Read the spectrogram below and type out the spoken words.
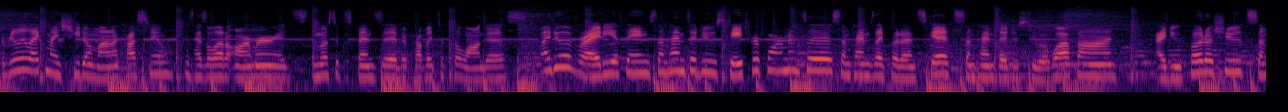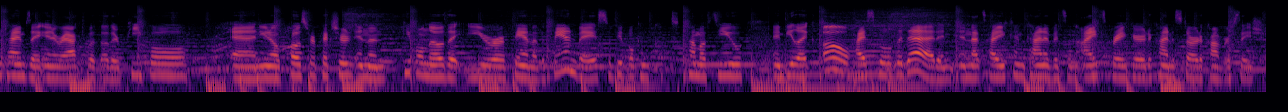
I really like my Shido Mana costume because it has a lot of armor. It's the most expensive. It probably took the longest. I do a variety of things. Sometimes I do stage performances. Sometimes I put on skits. Sometimes I just do a walk-on. I do photo shoots. Sometimes I interact with other people and you know post for pictures and then people know that you're a fan of the fan base so people can come up to you and be like oh high school of the dead and, and that's how you can kind of it's an icebreaker to kind of start a conversation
